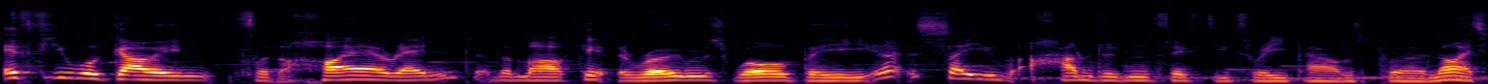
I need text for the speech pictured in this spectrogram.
if you were going for the higher end of the market the rooms will be let's say 153 pounds per night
